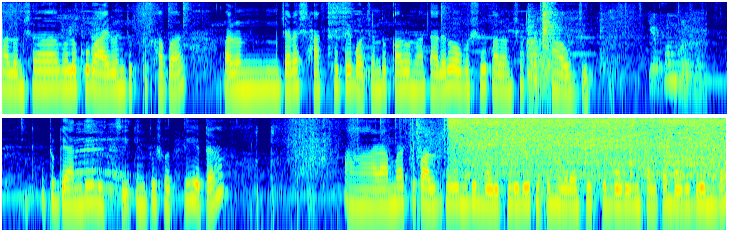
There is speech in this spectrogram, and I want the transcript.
পালং শাক হলো খুব আয়রনযুক্ত খাবার। কারণ যারা শাক খেতে পছন্দ করো না তাদেরও অবশ্যই পালং শাকটা খাওয়া উচিত। একটু জ্ঞান দিয়ে দিচ্ছি কিন্তু সত্যি এটা। আর আমরা একটু পালং শাকের মধ্যে বড়ি ফেলে দিয়ে খেতে ভালোবাসি একটু বড়ি হালকা বড়ি দিয়ে নেবা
